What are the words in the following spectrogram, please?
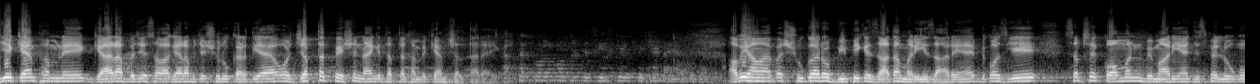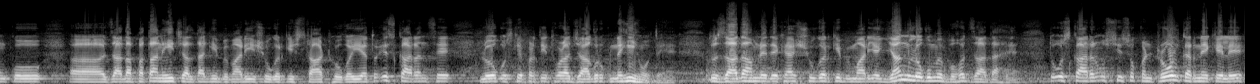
ये कैंप हमने 11 बजे सवा ग्यारह बजे शुरू कर दिया है और जब तक पेशेंट आएँगे तब तक हमें कैंप चलता रहेगा। अभी हमारे पास शुगर और बीपी के ज़्यादा मरीज़ आ रहे हैं बिकॉज़ ये सबसे कॉमन बीमारियाँ हैं जिसमें लोगों को ज़्यादा पता नहीं चलता कि बीमारी शुगर की स्टार्ट हो गई है। तो इस कारण से लोग उसके प्रति थोड़ा जागरूक नहीं होते हैं। तो ज़्यादा हमने देखा है शुगर की बीमारियाँ यंग लोगों में बहुत ज़्यादा हैं। तो उस कारण उस चीज़ को कंट्रोल करने के लिए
